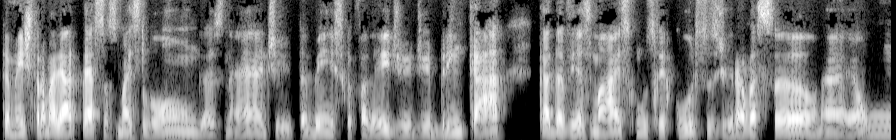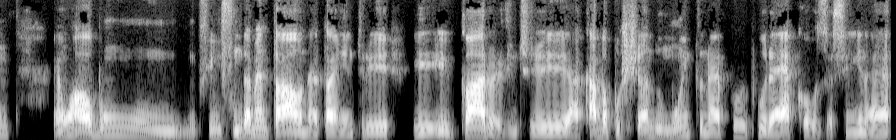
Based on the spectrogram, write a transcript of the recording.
Também de trabalhar peças mais longas, né? De também isso que eu falei de, de brincar cada vez mais com os recursos de gravação, né? É um é um álbum, enfim, fundamental, né? Tá entre e, e claro, a gente acaba puxando muito, né? Por, por echoes, assim, né?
